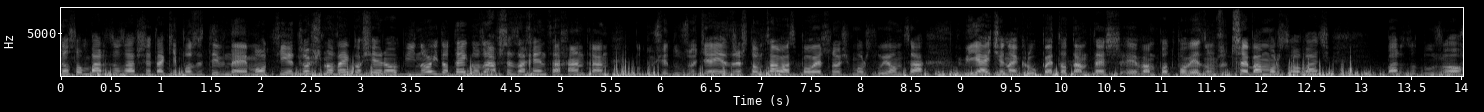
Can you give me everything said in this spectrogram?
To są bardzo zawsze takie pozytywne emocje, coś nowego się robi, no i do tego zawsze zachęca Hantran, bo tu się dużo dzieje. Zresztą cała społeczność morsująca, wbijajcie na grupę, to tam też y, Wam podpowiedzą, że trzeba morsować. Bardzo dużo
